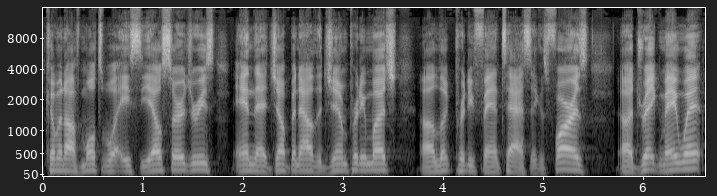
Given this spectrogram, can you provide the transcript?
coming off multiple ACL surgeries and that jumping out of the gym pretty much uh, looked pretty fantastic. As far as uh, Drake Maye went,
